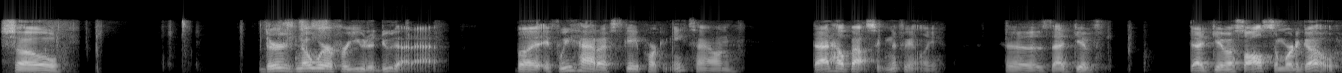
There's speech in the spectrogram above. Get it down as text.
So there's nowhere for you to do that at. But if we had a skate park in e-town that'd help out significantly because that'd give that'd give us all somewhere to go.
